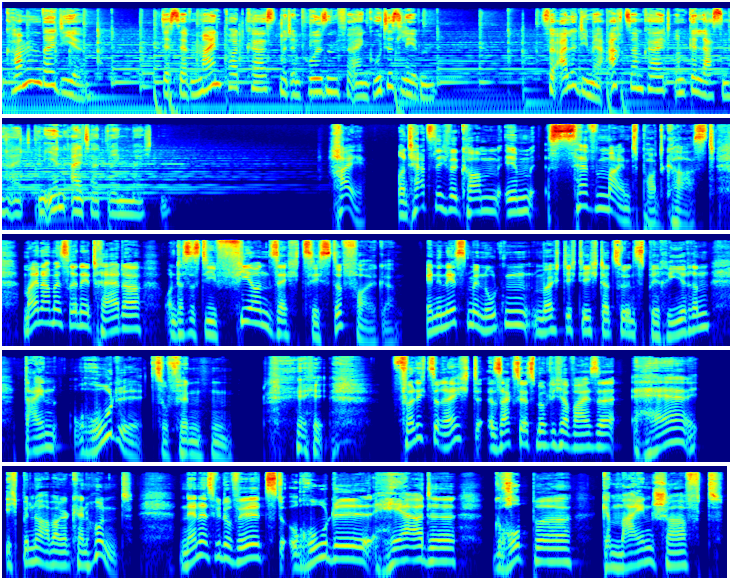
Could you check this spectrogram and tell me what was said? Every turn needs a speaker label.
Speaker 1: Willkommen bei dir, der Seven Mind Podcast mit Impulsen für ein gutes Leben. Für alle, die mehr Achtsamkeit und Gelassenheit in ihren Alltag bringen möchten.
Speaker 2: Hi und herzlich willkommen im Seven Mind Podcast. Mein Name ist René Träder und das ist die 64. Folge. In den nächsten Minuten möchte ich dich dazu inspirieren, dein Rudel zu finden. Völlig zu Recht sagst du jetzt möglicherweise, hä, ich bin doch aber gar kein Hund. Nenne es wie du willst, Rudel, Herde, Gruppe, Gemeinschaft.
